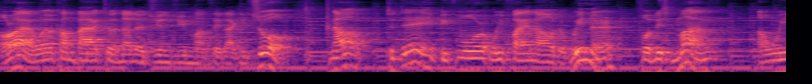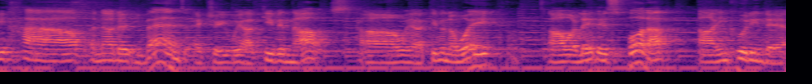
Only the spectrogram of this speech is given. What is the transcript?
Alright, welcome back to another GNG Monthly Lucky Draw. Now, today, before we find out the winner for this month, uh, we have another event. Actually, we are giving out, uh, we are giving away our latest product, uh, including the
